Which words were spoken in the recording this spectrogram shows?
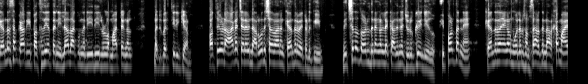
കേന്ദ്ര സർക്കാർ ഈ പദ്ധതിയെ തന്നെ ഇല്ലാതാക്കുന്ന രീതിയിലുള്ള മാറ്റങ്ങൾ മറ്റ് വരുത്തിയിരിക്കുകയാണ്. പദ്ധതിയുടെ ആകെ ചെലവിന്റെ അറുപത് ശതമാനം കേന്ദ്രം ഏറ്റെടുക്കുകയും നിശ്ചിത തൊഴിൽ ദിനങ്ങളിലേക്ക് അതിനെ ചുരുക്കുകയും ചെയ്തു. ഇപ്പോൾ തന്നെ കേന്ദ്ര നയങ്ങൾ മൂലം സംസ്ഥാനത്തിന്റെ അർഹമായ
